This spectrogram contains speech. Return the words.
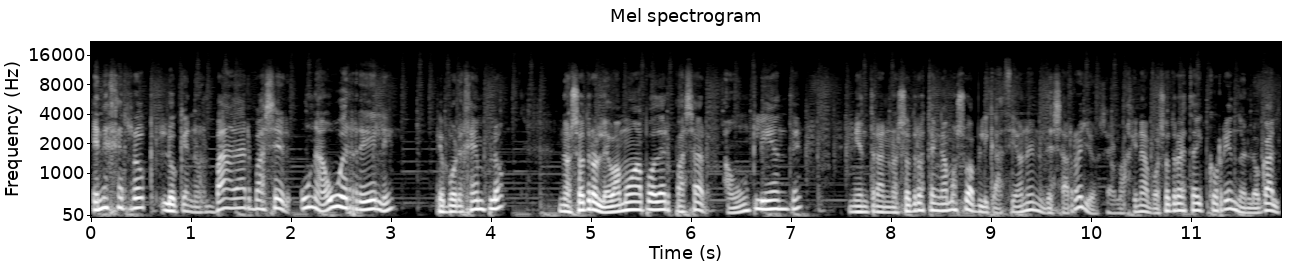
NGRock lo que nos va a dar va a ser una URL que, por ejemplo, nosotros le vamos a poder pasar a un cliente mientras nosotros tengamos su aplicación en desarrollo. O sea, imagina, vosotros estáis corriendo en local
